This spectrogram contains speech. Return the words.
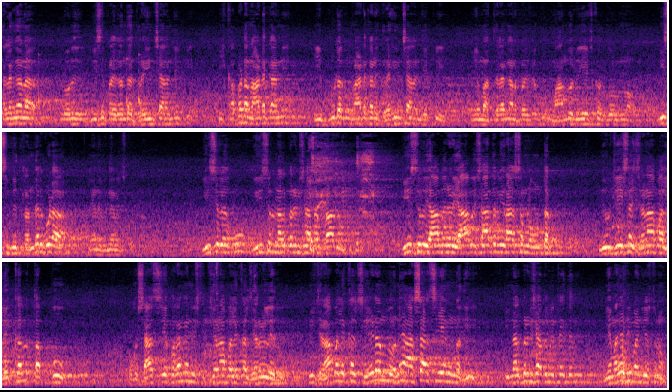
తెలంగాణలోని బీసీ ప్రజలంతా గ్రహించాలని చెప్పి ఈ కపట నాటకాన్ని ఈ బూటకు నాటకాన్ని గ్రహించాలని చెప్పి మేము మా తెలంగాణ ప్రజలకు మా అందరూ నియోజకవర్గంలో బీసీ మిత్రులందరూ కూడా నేను విన్నవించుకుంటాను బీసీలకు బీసీలు నలభై రెండు శాతం కాదు. బీసీలు యాభై యాభై శాతం ఈ రాష్ట్రంలో ఉంటారు. నువ్వు చేసిన జనాభా లెక్కలు తప్పు. ఒక శాస్త్రీయ పరంగా నీ జనాభా లెక్కలు జరగలేదు. ఈ జనాభా లెక్కలు చేయడంలోనే అశాస్త్రీయంగా ఉన్నది. ఈ నలభై రెండు శాతం ఎట్లయితే మేము అదే డిమాండ్ చేస్తున్నాం.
